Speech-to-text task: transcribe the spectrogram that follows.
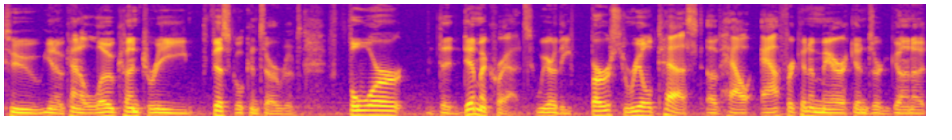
to, you know, kind of low country fiscal conservatives. For the Democrats, we are the first real test of how African Americans are going to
